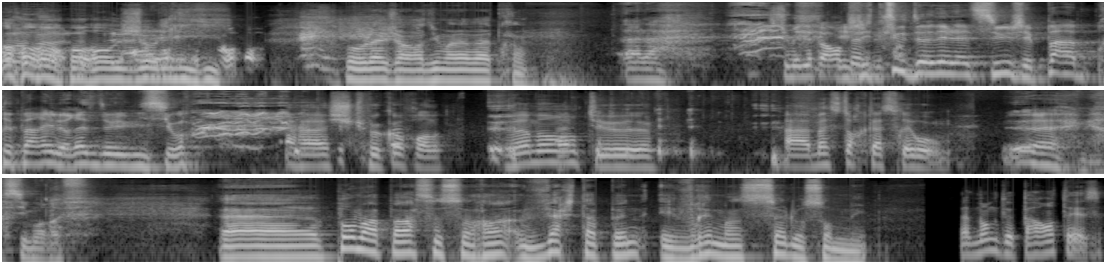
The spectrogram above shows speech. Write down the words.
Oh, oh, oh, joli Oh là, j'ai avoir du mal à battre. Voilà. J'ai tout donné là-dessus, j'ai pas préparé le reste de l'émission. Ah, je peux comprendre. Vraiment, tu. Ah, masterclass, frérot. Euh, merci mon ref. Euh, pour ma part, ce sera Verstappen est vraiment seul au sommet. Ça manque de parenthèses.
